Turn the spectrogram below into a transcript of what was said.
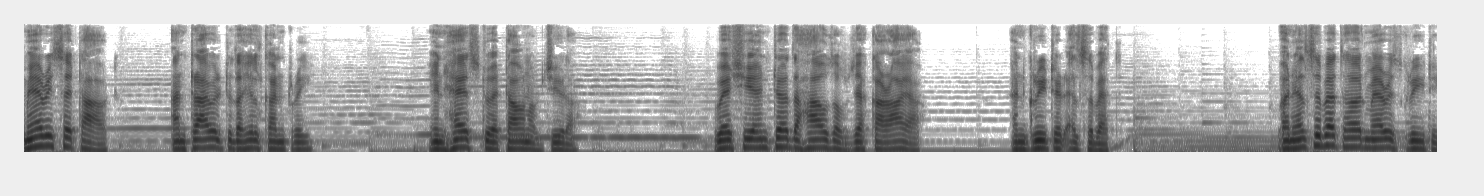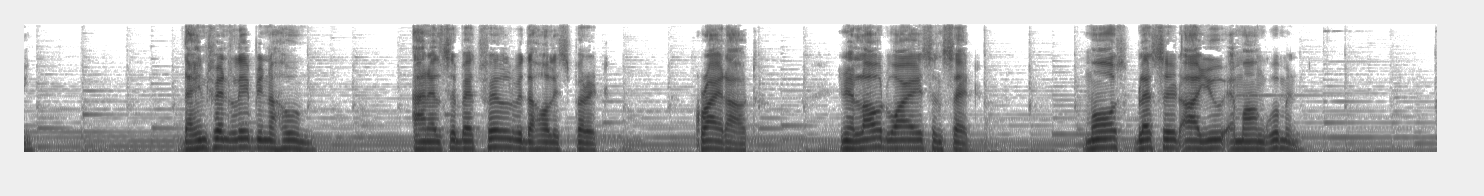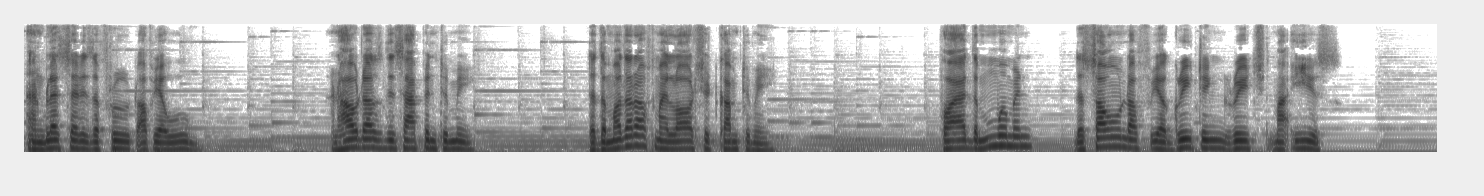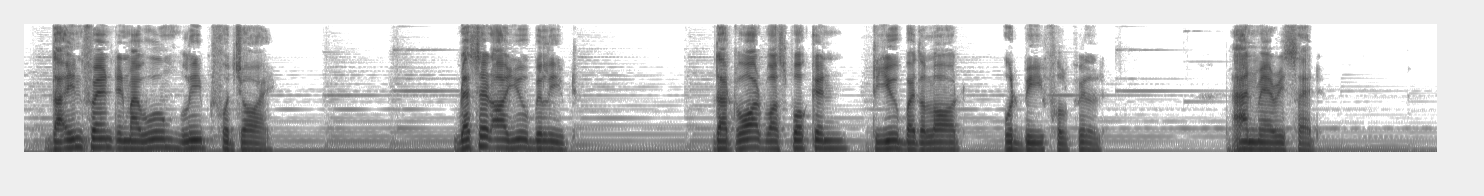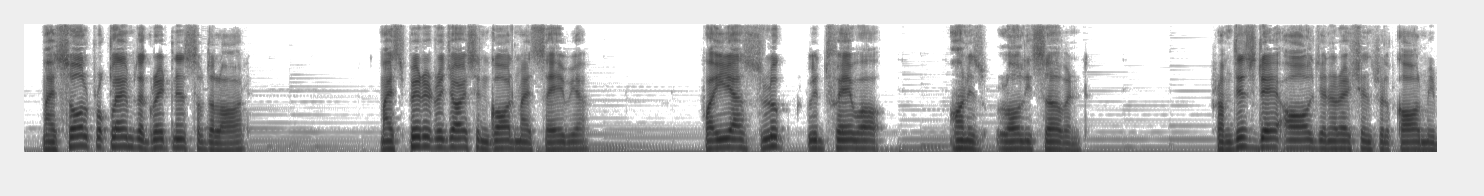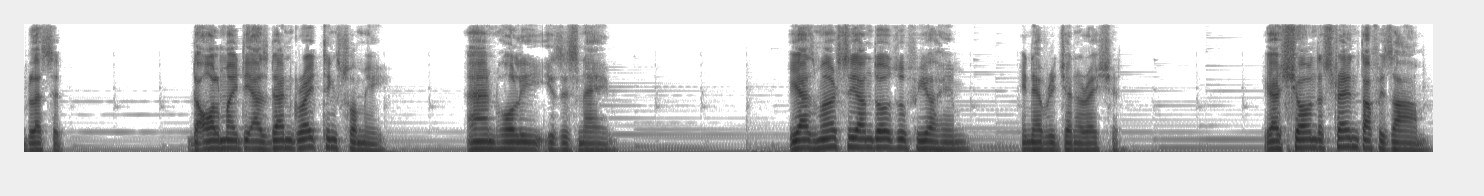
Mary set out and traveled to the hill country in haste to a town of Judah, where she entered the house of Zechariah and greeted Elizabeth. When Elizabeth heard Mary's greeting, the infant leaped in her womb, and Elizabeth, filled with the Holy Spirit, cried out in a loud voice and said, Most blessed are you among women and blessed is the fruit of your womb. And how does this happen to me? That the mother of my Lord should come to me. For at the moment the sound of your greeting reached my ears, the infant in my womb leaped for joy. Blessed are you believed that what was spoken to you by the Lord would be fulfilled. And Mary said, my soul proclaims the greatness of the Lord. My spirit rejoices in God my Saviour, for he has looked with favour on his lowly servant. From this day all generations will call me blessed. The Almighty has done great things for me, and holy is his name. He has mercy on those who fear him in every generation. He has shown the strength of his arm.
